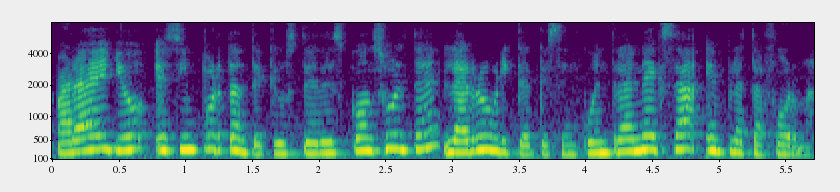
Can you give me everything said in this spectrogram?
Para ello es importante que ustedes consulten la rúbrica que se encuentra anexa en plataforma.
